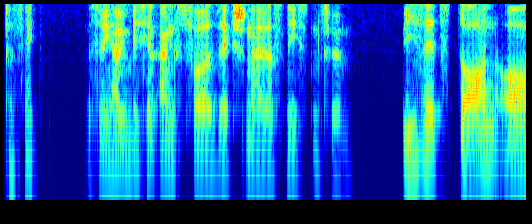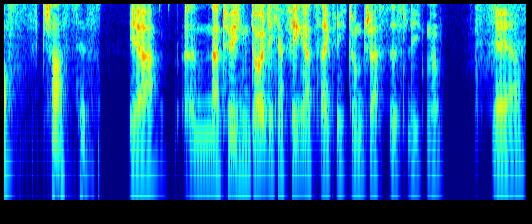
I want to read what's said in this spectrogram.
perfekt. Deswegen habe ich ein bisschen Angst vor Zack Schneiders nächsten Film. Wie ist jetzt Dawn of Justice? Ja, äh, natürlich ein deutlicher Fingerzeig Richtung Justice League, ne? Ja, ja.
